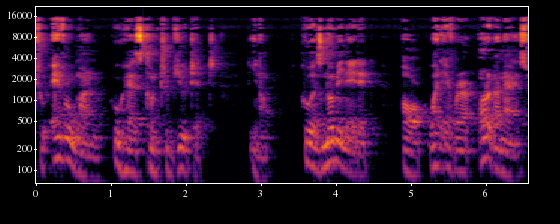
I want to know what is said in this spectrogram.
to everyone who has contributed, you know, who has nominated or whatever organized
